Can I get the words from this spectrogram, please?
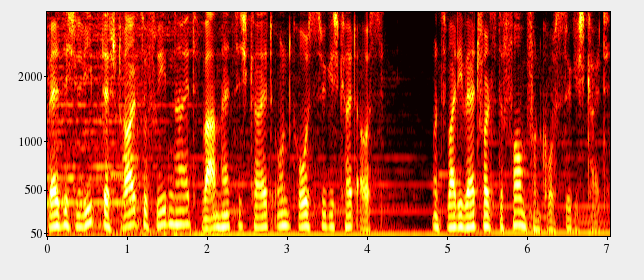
wer sich liebt, der strahlt Zufriedenheit, Warmherzigkeit und Großzügigkeit aus. Und zwar die wertvollste Form von Großzügigkeit.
